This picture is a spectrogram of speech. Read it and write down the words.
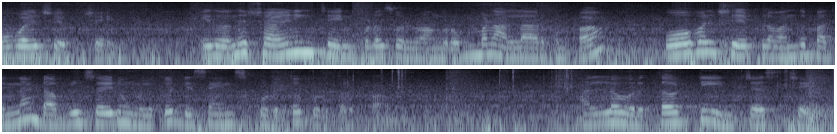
ஓவல் ஷேப் செயின் இது வந்து ஷைனிங் செயின் கூட சொல்லுவாங்க. ரொம்ப நல்லா இருக்கும்ப்பா. ஓவல் ஷேப்பில் வந்து பார்த்திங்கன்னா டபுள் சைடு உங்களுக்கு டிசைன்ஸ் கொடுத்து கொடுத்துருப்பாங்க. நல்ல ஒரு thirty inches chain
